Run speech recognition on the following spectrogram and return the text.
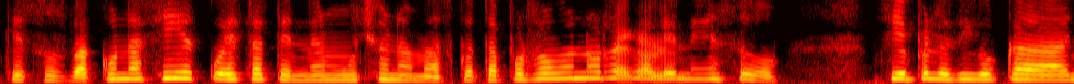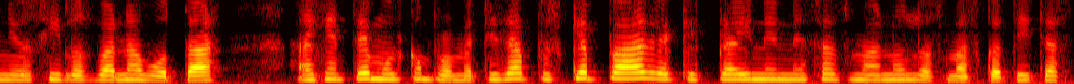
que sus vacunas sí cuesta tener mucho una mascota. Por favor, no regalen eso. Siempre les digo cada año si los van a votar hay gente muy comprometida, pues qué padre que caen en esas manos las mascotitas.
